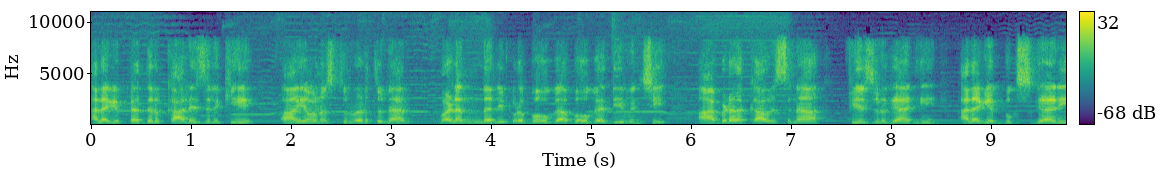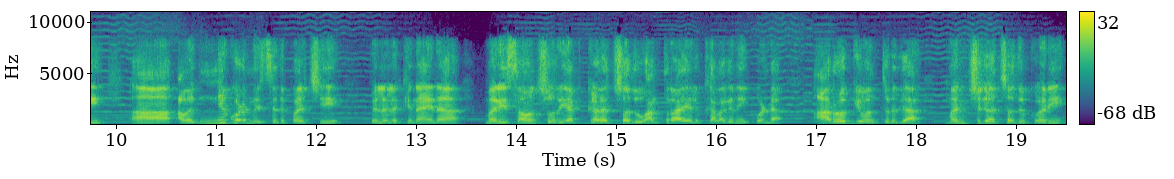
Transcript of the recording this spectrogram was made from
అలాగే పెద్దలు కాలేజీలకి ఆ యవనస్తులు పెడుతున్నారు వాళ్ళందరినీ కూడా బహుగా బహుగా దీవించి ఆ బిడలకు కావలసిన ఫీజులు కానీ అలాగే బుక్స్ కానీ అవన్నీ కూడా మీరు సిద్ధపరిచి పిల్లలకి నాయన మరి సంవత్సరం ఎక్కడ చదువు అంతరాయాలు కలగనీయకుండా ఆరోగ్యవంతుడిగా మంచిగా చదువుకొని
